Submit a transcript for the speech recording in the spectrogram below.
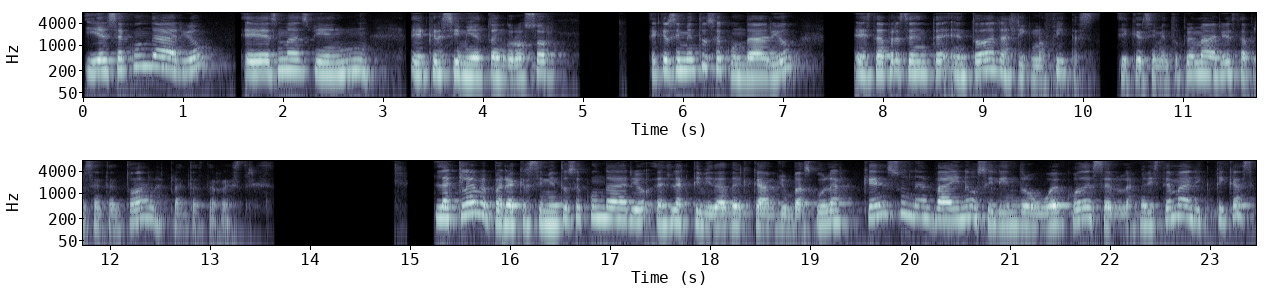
y el secundario es más bien el crecimiento en grosor. El crecimiento secundario está presente en todas las lignofitas y el crecimiento primario está presente en todas las plantas terrestres. La clave para el crecimiento secundario es la actividad del cambium vascular, que es una vaina o cilindro hueco de células meristemálicas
